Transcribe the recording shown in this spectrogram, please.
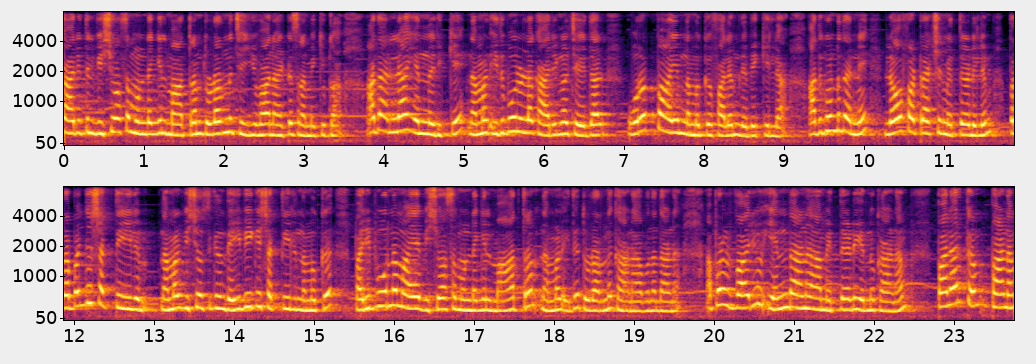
കാര്യത്തിൽ വിശ്വാസമുണ്ടെങ്കിൽ മാത്രം തുടർന്ന് ചെയ്യുവാനായിട്ട് ശ്രമിക്കുക. അതല്ല എന്നിരിക്കെ നമ്മൾ ഇതുപോലുള്ള കാര്യങ്ങൾ ചെയ്താൽ ഉറപ്പായും നമുക്ക് ഫലം ലഭിക്കില്ല. അതുകൊണ്ട് തന്നെ ലോ ഓഫ് അട്രാക്ഷൻ മെത്തേഡിലും പ്രപഞ്ചശക്തിയിലും നമ്മൾ വിശ്വസിക്കുന്ന ദൈവിക ശക്തിയിലും നമുക്ക് പരിപൂർണമായ വിശ്വാസമുണ്ടെങ്കിൽ മാത്രം നമ്മൾ ഇത് തുടർന്ന് കാണാവുന്നതാണ്. അപ്പോൾ വരൂ എന്താണ് ആ മെത്തേഡ് എന്ന് കാണാം. പലർക്കും പണം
